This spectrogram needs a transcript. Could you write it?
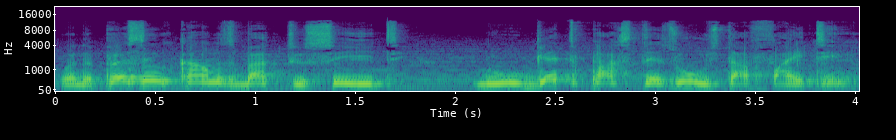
When the person comes back to say it, we will get pastors who will start fighting.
